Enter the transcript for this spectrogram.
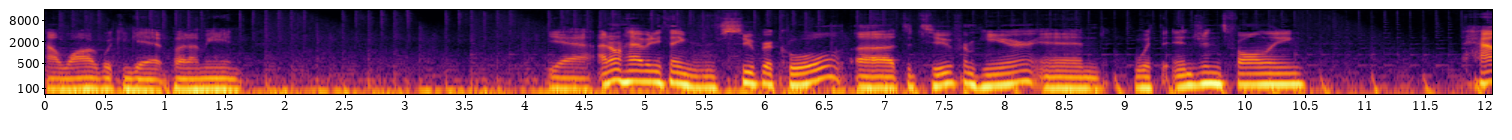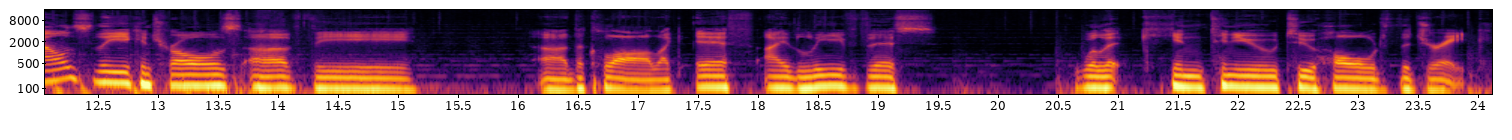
how wild we can get. But I mean, yeah, I don't have anything super cool uh, to do from here, and with the engines falling, how's the controls of the uh, the claw? Like, if I leave this, will it continue to hold the Drake?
